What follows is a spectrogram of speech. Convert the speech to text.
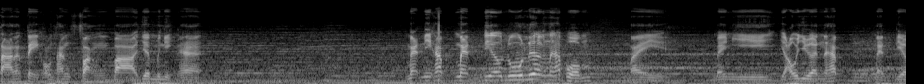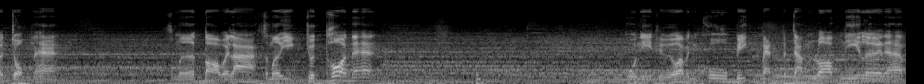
ตานักเตะของทางฝั่งบาเยิร์มิวนิกนะฮะ แมตช์นี้ครับแมตช์เดียวรู้เรื่องนะครับผมไม่ไม่มีเย้าเยือนนะครับ แมตช์เดียวจบนะฮะเสมอต่อเวลาเสมออีกจุดโทษนะฮะคู่นี้ถือว่าเป็นคู่บิ๊กแมตช์ประจำรอบนี้เลยนะครับ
